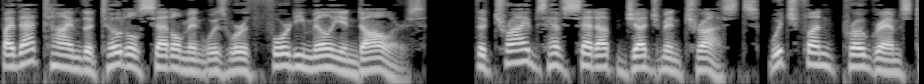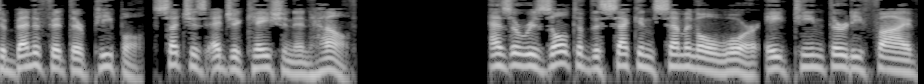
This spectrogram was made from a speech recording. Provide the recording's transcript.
By that time the total settlement was worth $40 million. The tribes have set up judgment trusts, which fund programs to benefit their people, such as education and health. As a result of the Second Seminole War 1835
